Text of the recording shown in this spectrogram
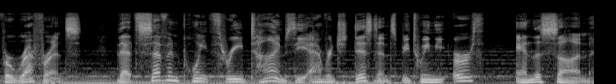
For reference, that's 7.3 times the average distance between the Earth and the Sun.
